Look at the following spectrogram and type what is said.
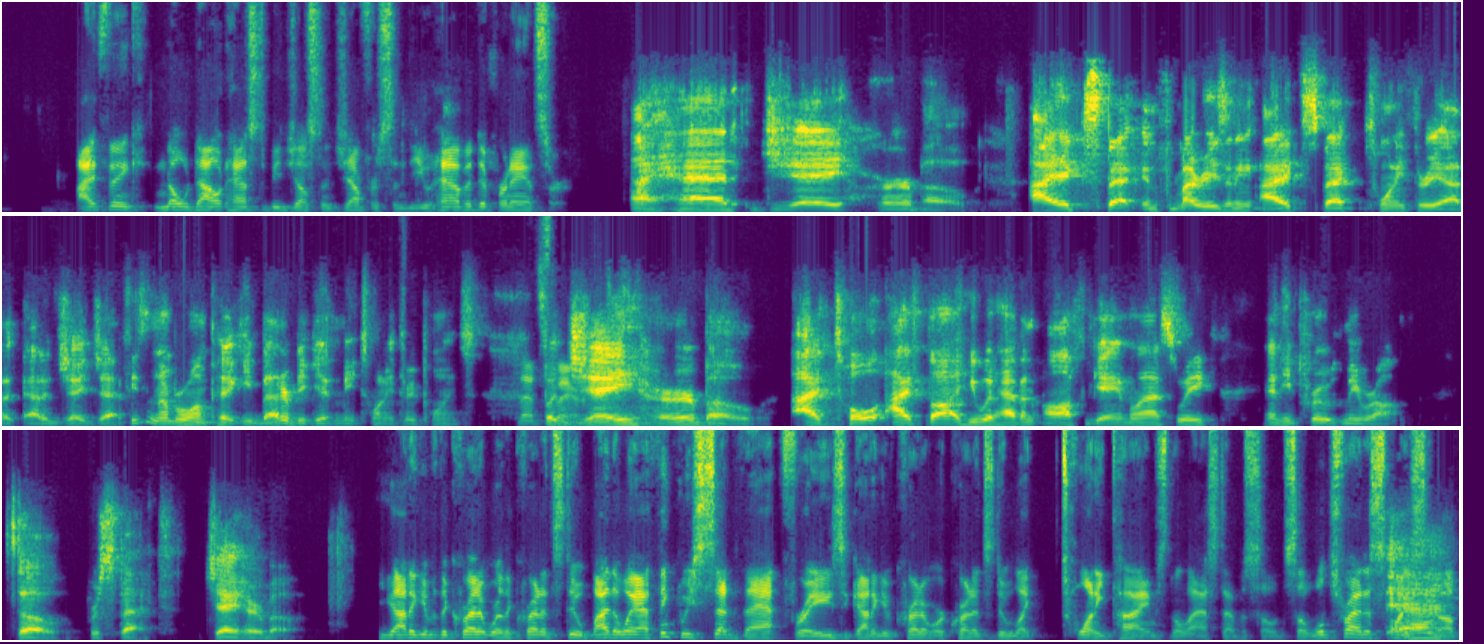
I think no doubt has to be Justin Jefferson. Do you have a different answer? I had Jay Herbo. I expect, and for my reasoning, I expect 23 out of, out of Jay Jeff. He's the number one pick. He better be getting me 23 points. That's But fair. Jay Herbo, I told, I thought he would have an off game last week, and he proved me wrong. So respect, Jay Herbo. You got to give the credit where the credit's due. By the way, I think we said that phrase. You got to give credit where credit's due like 20 times in the last episode. So we'll try to spice it up.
